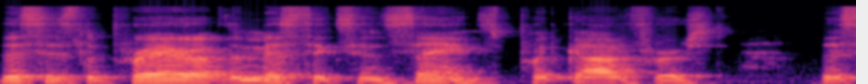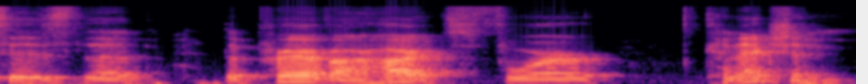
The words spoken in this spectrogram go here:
this is the prayer of the mystics and saints. Put God first. This is the the prayer of our hearts for connection.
